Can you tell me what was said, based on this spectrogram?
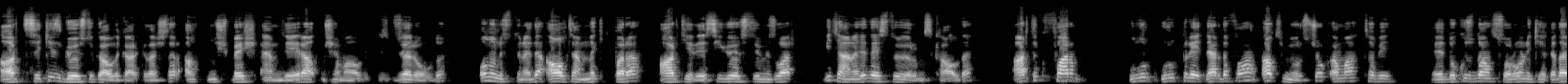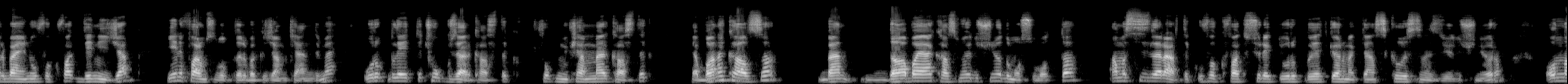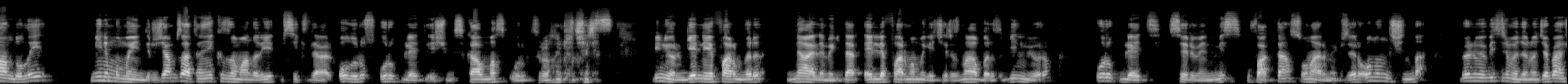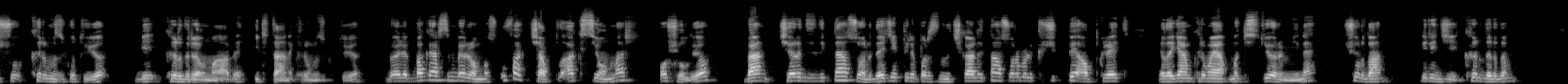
Artı 8 göğüslük aldık arkadaşlar. 65 M değeri 60 M aldık biz. Güzel oldu. Onun üstüne de 6 M nakit para artı 7 eski göğüslüğümüz var. Bir tane de destroyer'ımız kaldı. Artık farm Uruk, Uruk Blade'lerde falan atmıyoruz çok ama tabi 9'dan sonra 12'ye kadar ben yine ufak ufak deneyeceğim. Yeni farm slotları bakacağım kendime. Uruk Blade'de çok güzel kastık. Çok mükemmel kastık. Ya bana kalsa ben daha bayağı kasmayı düşünüyordum o slotta. Ama sizler artık ufak ufak sürekli Uruk Blade görmekten sıkılırsınız diye düşünüyorum. Ondan dolayı minimuma indireceğim. Zaten yakın zamanda 78 level oluruz. Uruk Blade ile işimiz kalmaz. Uruk Tron'a geçeriz. Bilmiyorum gene farmları ne aleme gider? Elle farma mı geçeriz? Ne yaparız bilmiyorum. Uruk Blade serüvenimiz ufaktan sona ermek üzere. Onun dışında bölümü bitirmeden önce ben şu kırmızı kutuyu bir kırdıralım abi. İki tane kırmızı kutuyu. Böyle bakarsın böyle olmaz. Ufak çaplı aksiyonlar hoş oluyor. Ben çarı dizdikten sonra DC Prepper'sını çıkardıktan sonra böyle küçük bir upgrade ya da gem kırma yapmak istiyorum yine. Şuradan birinciyi kırdırdım.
